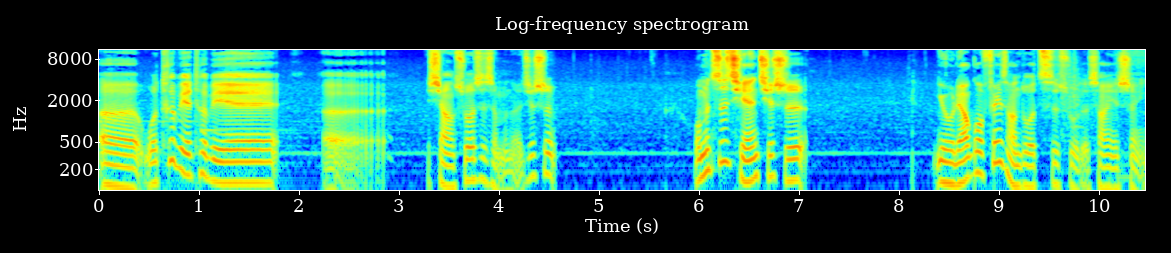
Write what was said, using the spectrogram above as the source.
呃，我特别特别，呃，想说是什么呢？就是我们之前其实有聊过非常多次数的商业摄影。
